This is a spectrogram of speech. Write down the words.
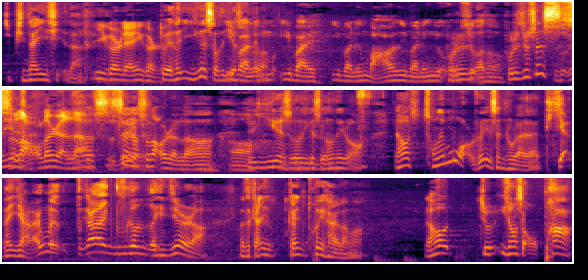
就拼在一起的。一根连一根。，对他一个舌头一一百零一百一百零八一百零九不是舌头，不是就是死那些死老了人了。啊肾上死老人了啊，啊就一个舌头一个舌头那种，然后从那木偶嘴里伸出来的，舔他一下，哎我这个这个恶心劲儿啊，那他赶紧赶紧退开了嘛，然后就一双手啪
